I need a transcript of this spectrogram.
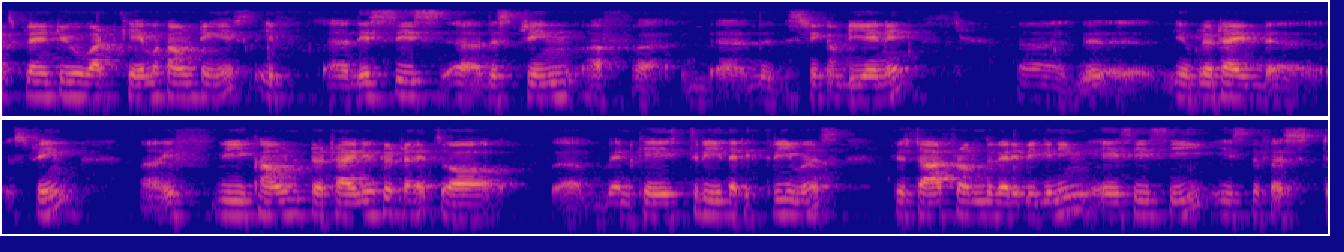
explain to you what k-mer counting is. If uh, this is uh, the string of uh, the, the, string of DNA, uh, the nucleotide uh, string, uh, if we count trinucleotides or when k is 3, that is 3 mers, if you start from the very beginning, ACC is the first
